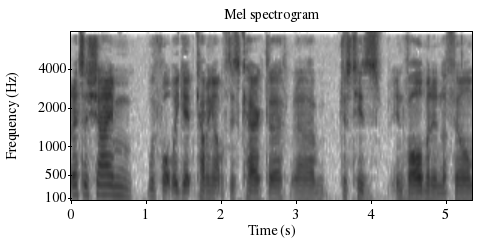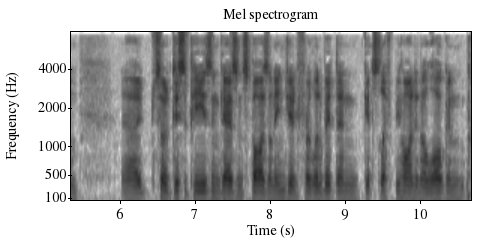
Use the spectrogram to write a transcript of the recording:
it's a shame with what we get coming up with this character, um, just his involvement in the film. Uh, sort of disappears and goes and spies on Injured for a little bit, then gets left behind in a log, and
